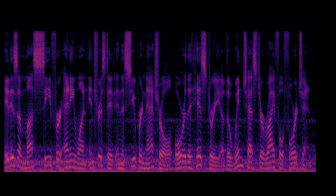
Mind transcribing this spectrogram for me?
It is a must-see for anyone interested in the supernatural or the history of the Winchester rifle fortune.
